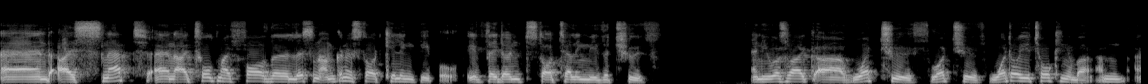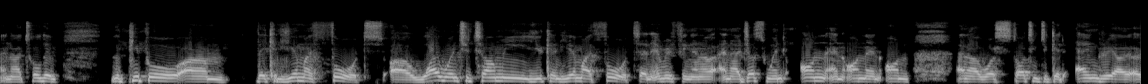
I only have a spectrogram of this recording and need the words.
and I snapped and I told my father, listen, I'm going to start killing people if they don't start telling me the truth. And he was like, uh, what truth? What truth? What are you talking about? And I told him, the people, um, they can hear my thoughts. Uh, why won't you tell me you can hear my thoughts and everything? And I, and I just went on and on and on, and I was starting to get angry. I, I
